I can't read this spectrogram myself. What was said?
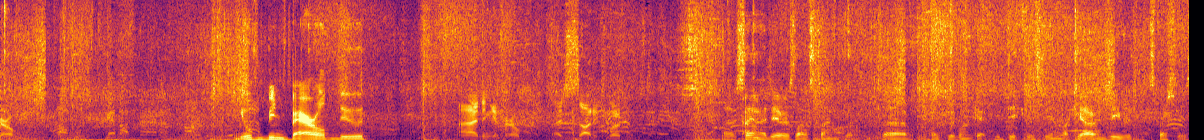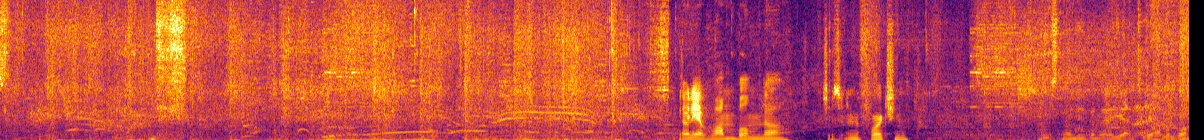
Barrel. You've been barreled, dude. I didn't get barreled. I just saw it explode. Uh, same idea as last time, but uh, hopefully won't get ridiculously unlucky RNG with specials. You only have one bomb though, which is unfortunate. And it's not even a anti-armor bomb.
